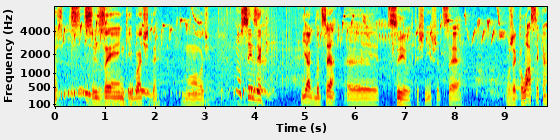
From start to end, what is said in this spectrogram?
Ось сизенький, бачите, молодь. Ну, сизих, як би це е, сивих, точніше, це вже класика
